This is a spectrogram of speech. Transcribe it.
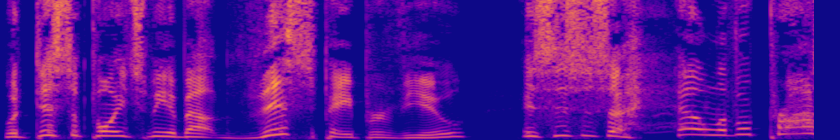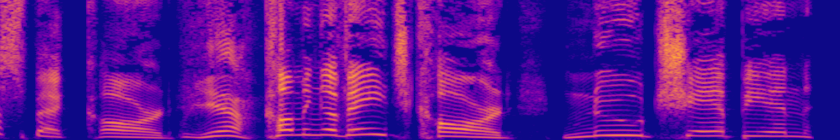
What disappoints me about this pay per view is this is a hell of a prospect card, yeah. coming of age card, new champion.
